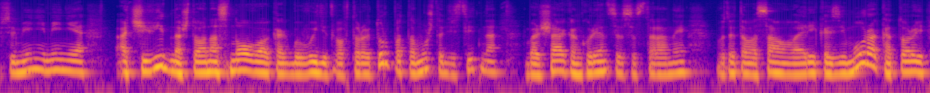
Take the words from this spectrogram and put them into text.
все менее-менее очевидно, что она снова как бы выйдет во второй тур, потому что действительно большая конкуренция со стороны вот этого самого Рика Зимура, который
